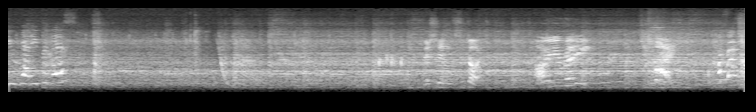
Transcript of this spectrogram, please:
you ready for this? Mission start. Are you ready? Fight!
